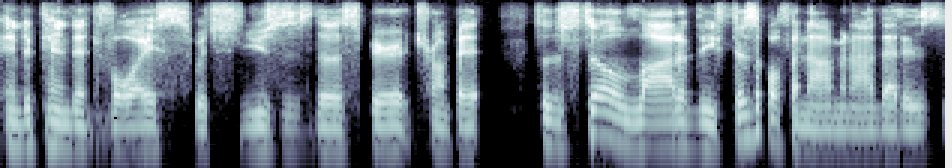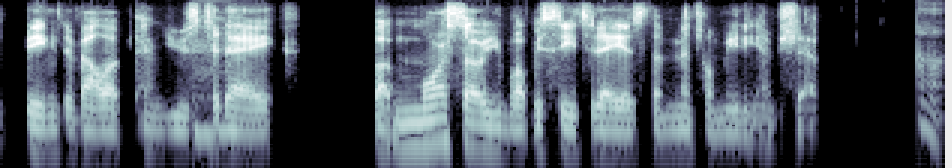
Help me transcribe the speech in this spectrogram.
independent voice, which uses the spirit trumpet. So there's still a lot of the physical phenomena that is being developed and used mm-hmm. today, but more so what we see today is the mental mediumship. Oh.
